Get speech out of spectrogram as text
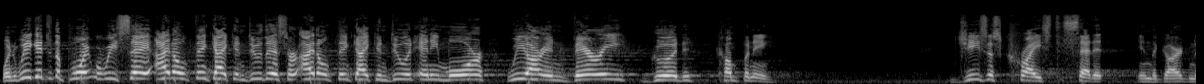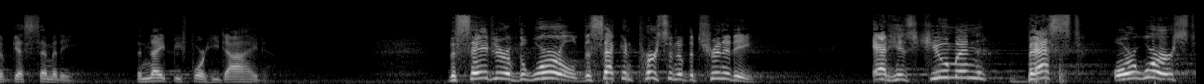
When we get to the point where we say, I don't think I can do this or I don't think I can do it anymore, we are in very good company. Jesus Christ said it in the Garden of Gethsemane the night before he died. The Savior of the world, the second person of the Trinity, at his human best or worst,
